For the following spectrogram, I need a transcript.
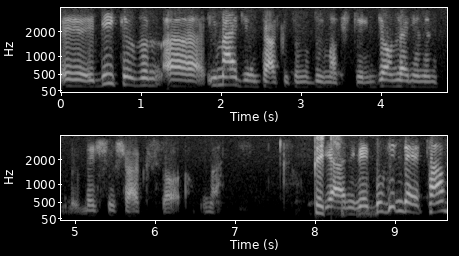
e, Beatles'ın e, Imagine şarkısını duymak isterim. John Lennon'ın meşhur şarkısı. Peki. Yani ve bugün de tam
